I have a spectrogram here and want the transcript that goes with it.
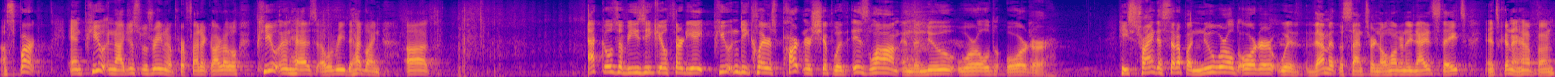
A spark. And Putin, I just was reading a prophetic article. Putin has, I'll read the headline. Uh, Echoes of Ezekiel 38 Putin declares partnership with Islam in the New World Order. He's trying to set up a new world order with them at the center, no longer in the United States. It's going to happen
